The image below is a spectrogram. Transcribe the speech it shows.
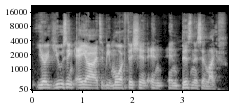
you're using AI to be more efficient in, in business and life?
